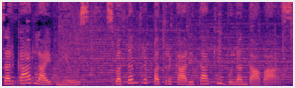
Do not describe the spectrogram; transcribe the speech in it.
सरकार लाइव न्यूज़ स्वतंत्र पत्रकारिता की बुलंद आवाज़।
